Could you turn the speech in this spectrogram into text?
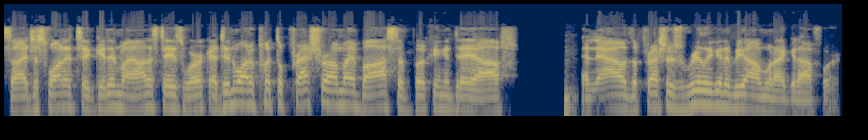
So I just wanted to get in my honest day's work. I didn't want to put the pressure on my boss of booking a day off. And now the pressure's really going to be on when I get off work.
